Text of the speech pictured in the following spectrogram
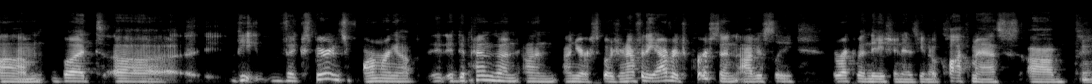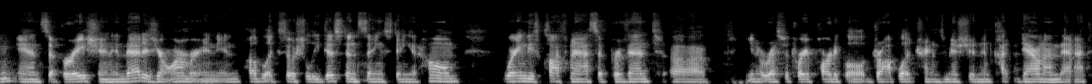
Um, but uh, the the experience of armoring up it, it, depends on, on on your exposure. Now, for the average person, obviously, the recommendation is you know cloth masks um, mm-hmm. and separation, and that is your armor in in public, socially distancing, staying at home, wearing these cloth masks that prevent uh, you know respiratory particle droplet transmission and cut down on that.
